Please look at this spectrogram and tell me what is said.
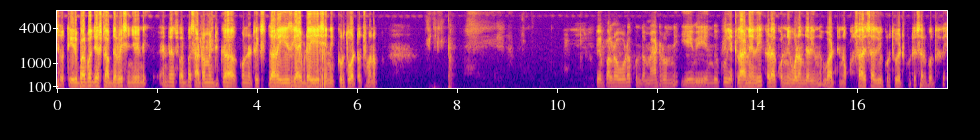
so theory purpose just observation చేయండి. ఎంట్రన్స్ పర్పస్ ఆటోమేటిక్గా కొన్ని ట్రిక్స్ ద్వారా ఈజీగా హైబ్రిడైజేషన్ గుర్తుపట్టవచ్చు మనం. పేపర్లో కూడా కొంత మ్యాటర్ ఉంది. ఏవి ఎందుకు ఎట్లా అనేది ఇక్కడ కొన్ని ఇవ్వడం జరిగింది. వాటిని ఒక్కసారి చదివి గుర్తు పెట్టుకుంటే సరిపోతుంది.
